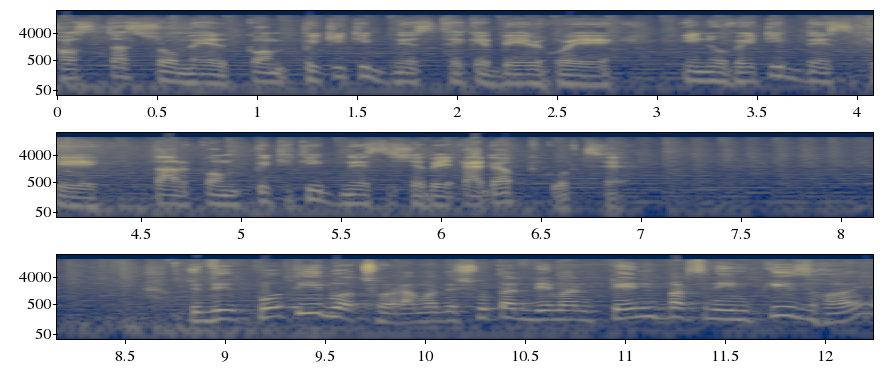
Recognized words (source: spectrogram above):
সস্তা শ্রমের কম্পিটিটিভনেস থেকে বের হয়ে ইনোভেটিভনেসকে তার কম্পিটিটিভনেস হিসেবে অ্যাডাপ্ট করছে। যদি প্রতি বছর আমাদের সুতার ডিমান্ড টেন পার্সেন্ট ইনক্রিজ হয়,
